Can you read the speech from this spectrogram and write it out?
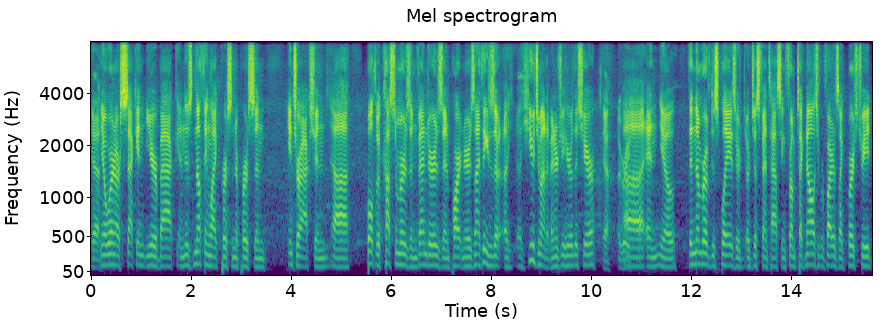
Yeah. You know, we're in our second year back, and there's nothing like person to person interaction, uh, both with customers and vendors and partners. And I think there's a, a, a huge amount of energy here this year. Yeah, agreed. Uh, and you know, the number of displays are, are just fantastic, from technology providers like Birch Street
